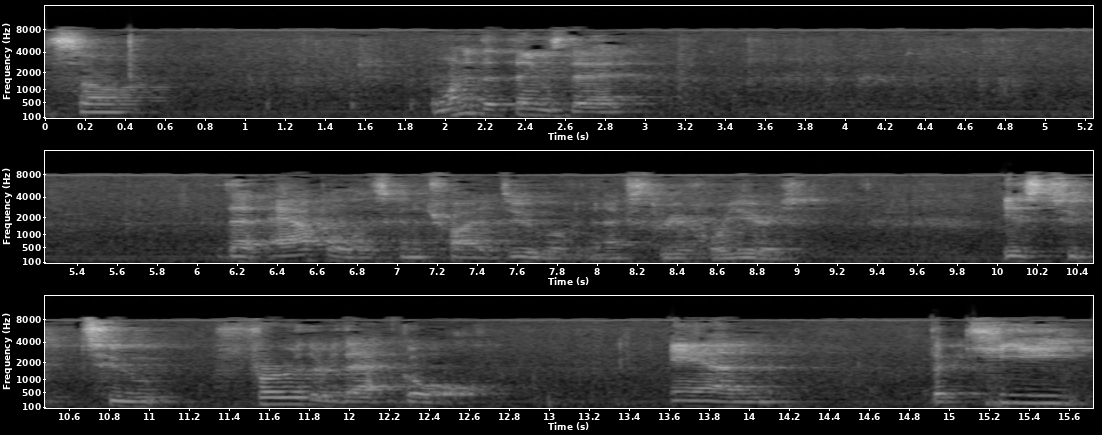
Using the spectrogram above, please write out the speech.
So, one of the things that that Apple is going to try to do over the next three or four years is to, to further that goal. And the key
